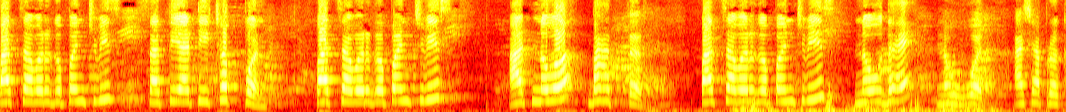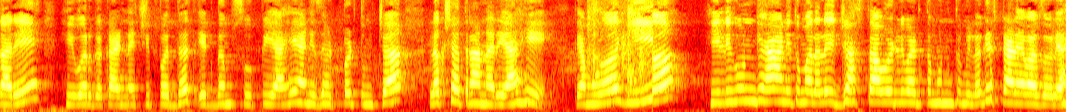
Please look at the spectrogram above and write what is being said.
पाचचा वर्ग पंचवीस साती आठी छप्पन. पाचचा वर्ग पंचवीस आठ नव बहात्तर. पाचचा वर्ग पंचवीस नऊ दहे नव्वद. अशा प्रकारे ही वर्ग काढण्याची पद्धत एकदम सोपी आहे आणि झटपट तुमच्या लक्षात राहणारी आहे. त्यामुळं ही ही लिहून घ्या आणि तुम्हाला लई जास्त आवडली वाटतं म्हणून तुम्ही लगेच टाळ्या वाजवल्या.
